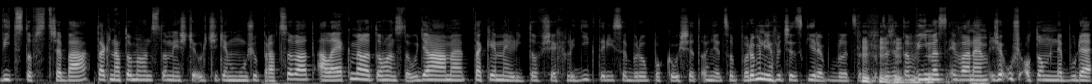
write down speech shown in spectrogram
víc to vstřeba, tak na tomhle tom ještě určitě můžu pracovat, ale jakmile tohle to uděláme, tak je mi líto všech lidí, kteří se budou pokoušet o něco podobného v České republice, protože to víme s Ivanem, že už o tom nebude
